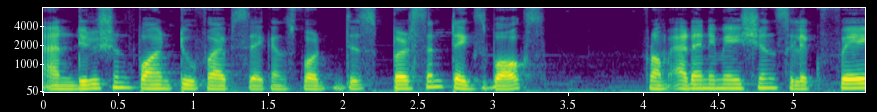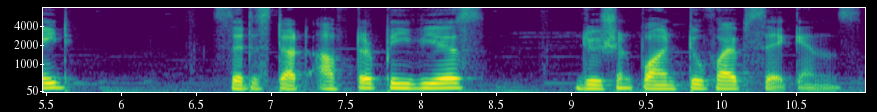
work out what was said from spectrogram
and duration 0.25 seconds for this person text box. From add animation select fade. Set start after previous duration 0.25 seconds.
